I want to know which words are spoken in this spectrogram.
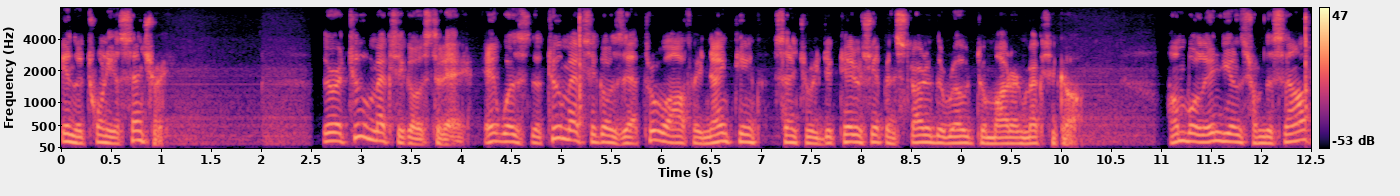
in the 20th century. There are two Mexicos today. It was the two Mexicos that threw off a 19th century dictatorship and started the road to modern Mexico. Humble Indians from the south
